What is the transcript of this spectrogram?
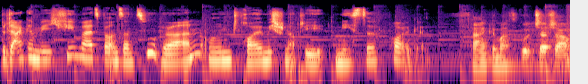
bedanke mich vielmals bei unseren Zuhörern und freue mich schon auf die nächste Folge. Danke, macht's gut. Ciao, ciao.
